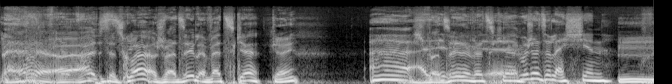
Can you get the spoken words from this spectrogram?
Ben, euh, ah, sais-tu quoi? Je vais dire le Vatican. OK? Ah, Je vais euh, dire le Vatican. euh, moi, je vais dire la Chine. Hmm,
